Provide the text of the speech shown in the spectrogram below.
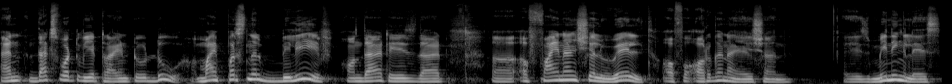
and that's what we are trying to do. My personal belief on that is that uh, a financial wealth of an organization is meaningless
